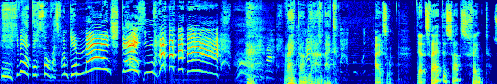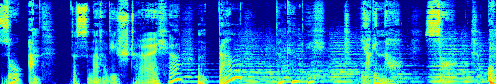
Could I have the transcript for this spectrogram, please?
Ich werde dich sowas von gemein stechen. weiter an die Arbeit. Also, der zweite Satz fängt so an. Das machen die Streicher und dann, dann könnte ich, ja genau, so. Und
